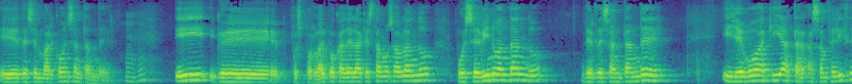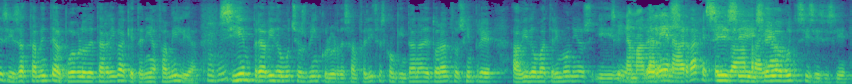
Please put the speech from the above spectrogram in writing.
eh, desembarcó en Santander. Y eh, pues por la época de la que estamos hablando, pues se vino andando desde Santander y llegó aquí a, a San Felices y exactamente al pueblo de Tarriba que tenía familia. Siempre ha habido muchos vínculos de San Felices con Quintana de Toranzo, siempre ha habido matrimonios y... Sí, la Magdalena, ¿verdad? Que se sí, iba sí, se iba mu- sí, sí, sí, sí.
